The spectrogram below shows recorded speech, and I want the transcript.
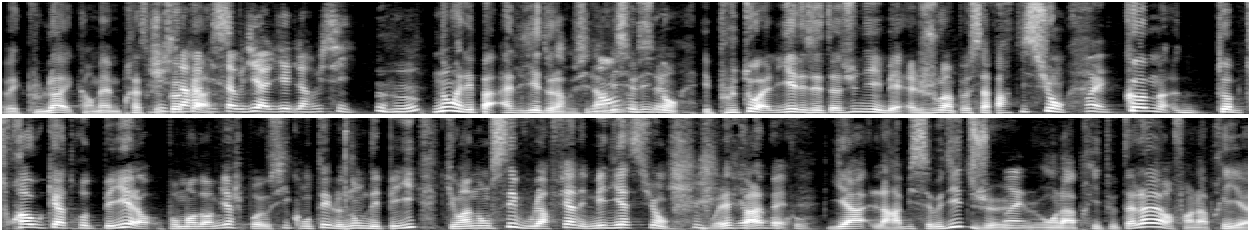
avec Lula est quand même presque Juste cocasse. l'Arabie Saoudite alliée de la Russie. Non, elle n'est pas alliée de la Russie. L'Arabie Saoudite, non, est plutôt alliée des États-Unis, mais elle joue un peu sa partition. Comme, comme trois ou quatre autres pays. Alors pour m'endormir, je pourrais aussi compter le nombre des pays qui ont annoncé vouloir faire des médiations. Vous faire la paix. Il y a l'Arabie Saoudite, je, on l'a appris tout à l'heure, enfin on l'a appris euh,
